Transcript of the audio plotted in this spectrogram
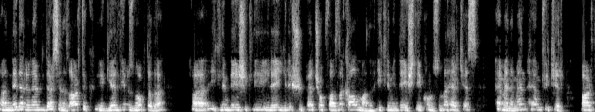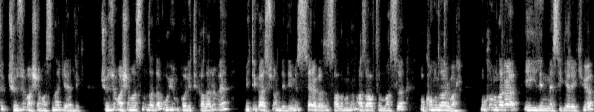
Yani neden önemli derseniz artık e, geldiğimiz noktada e, iklim değişikliği ile ilgili şüphe çok fazla kalmadı. İklimin değiştiği konusunda herkes hemen hemen hem fikir. Artık çözüm aşamasına geldik. Çözüm aşamasında da uyum politikaları ve mitigasyon dediğimiz sera gazı salımının azaltılması bu konular var. Bu konulara eğilinmesi gerekiyor.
